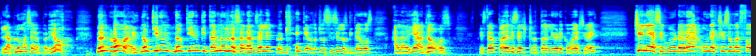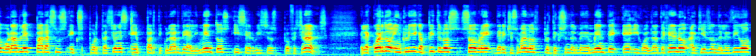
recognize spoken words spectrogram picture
La pluma se me perdió. No es broma. No quieren, no quieren quitarnos los aranceles, pero quieren que nosotros sí se los quitemos a la de allá. No, pues, está padre es el Tratado de Libre Comercio, ¿eh? Chile asegurará un acceso más favorable para sus exportaciones, en particular de alimentos y servicios profesionales. El acuerdo incluye capítulos sobre derechos humanos, protección del medio ambiente e igualdad de género. Aquí es donde les digo,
